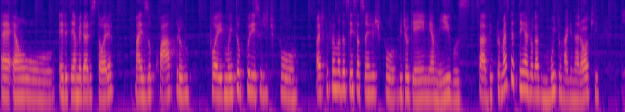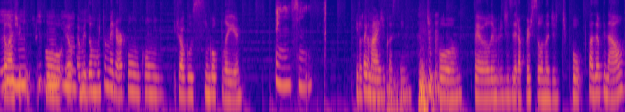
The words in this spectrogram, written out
é, é o. Ele tem a melhor história, mas o 4 foi muito por isso de, tipo. Acho que foi uma das sensações de, tipo, videogame, amigos, sabe? Por mais que eu tenha jogado muito Ragnarok, eu acho que, tipo, uhum, eu, eu me dou muito melhor com, com jogos single player. Sim, sim. E Eu foi também. mágico, assim. tipo, eu lembro de dizer a persona de, tipo, fazer o final.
